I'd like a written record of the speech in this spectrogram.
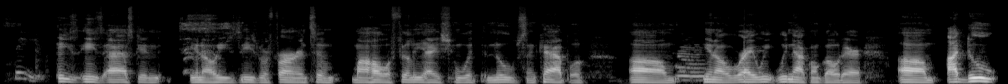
See, he's he's asking, you know, he's he's referring to my whole affiliation with the Nupes and Kappa. Um, Um, you know, Ray, we we're not gonna go there. Um, I do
